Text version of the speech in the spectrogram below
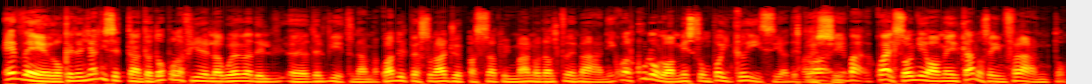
È vero che negli anni 70, dopo la fine della guerra del, eh, del Vietnam, quando il personaggio è passato in mano ad altre mani, qualcuno lo ha messo un po' in crisi, ha detto, Eh, "Ah, sì. ma qua il sogno americano si è infranto.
